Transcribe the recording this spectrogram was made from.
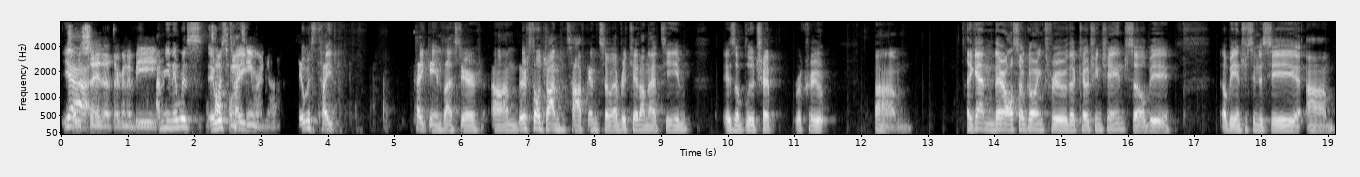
yeah, sort of say that they're going to be. I mean, it was it was tight team right now. It was tight, tight games last year. Um, there's still John Hopkins, so every kid on that team is a blue chip recruit. Um, again, they're also going through the coaching change, so it'll be it'll be interesting to see um,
